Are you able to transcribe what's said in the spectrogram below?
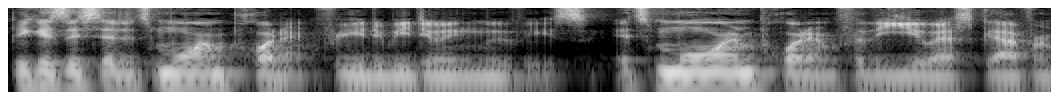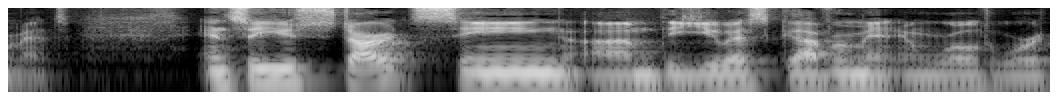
because they said it's more important for you to be doing movies. It's more important for the US government. And so you start seeing um, the US government in World War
